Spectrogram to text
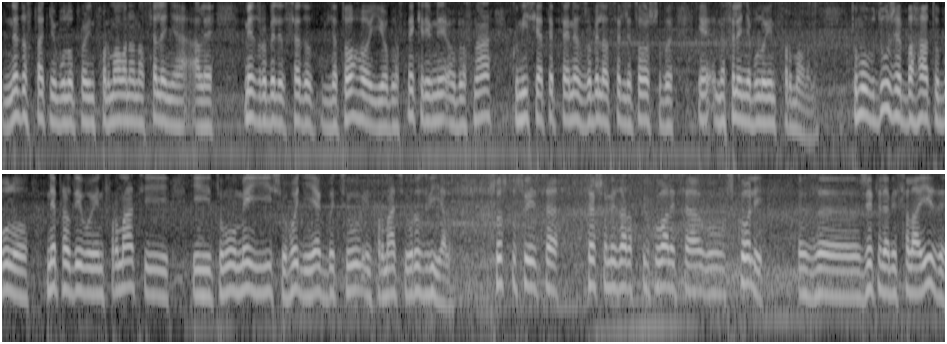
недостатньо було проінформовано населення, але ми зробили все для того, і обласне керівник, обласна комісія ТЕПТН зробила все для того, щоб населення було інформовано. Тому дуже багато було неправдивої інформації, і тому ми її сьогодні якби цю інформацію розвіяли. Що стосується це, що ми зараз спілкувалися в школі з е, жителями села Ізи,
